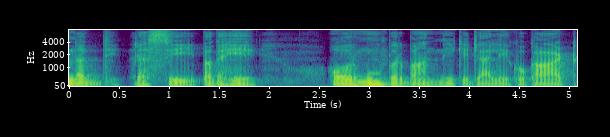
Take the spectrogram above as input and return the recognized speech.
नद्य, रस्सी, पगहे और मुँह पर बांधने के जाले को काट,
